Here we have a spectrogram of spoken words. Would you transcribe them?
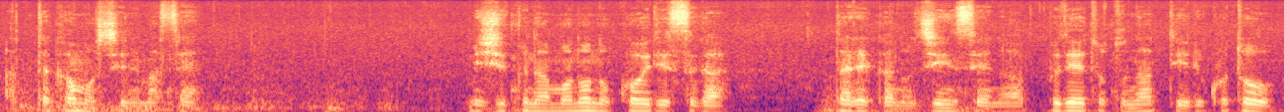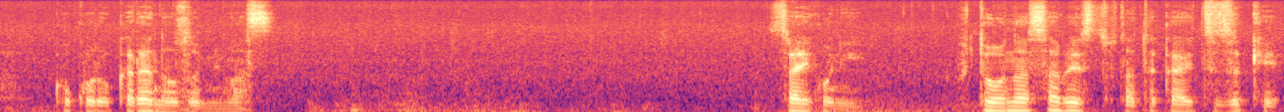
あったかもしれません。未熟なものの声ですが誰かの人生のアップデートとなっていることを心から望みます。最後に不当な差別と戦い続け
